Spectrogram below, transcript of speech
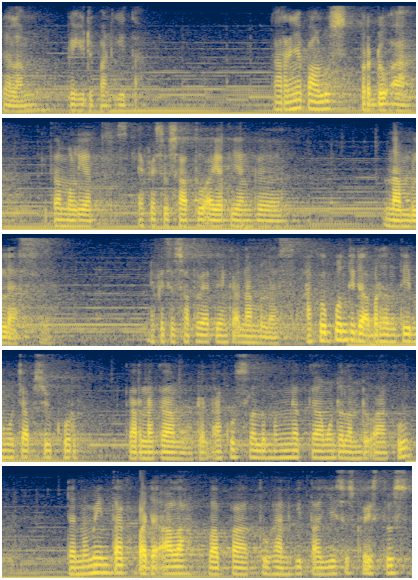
dalam kehidupan kita Karenanya Paulus berdoa kita melihat Efesus 1 ayat yang ke-16. Efesus 1 ayat yang ke-16. Aku pun tidak berhenti mengucap syukur karena kamu dan aku selalu mengingat kamu dalam doaku dan meminta kepada Allah Bapa Tuhan kita Yesus Kristus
